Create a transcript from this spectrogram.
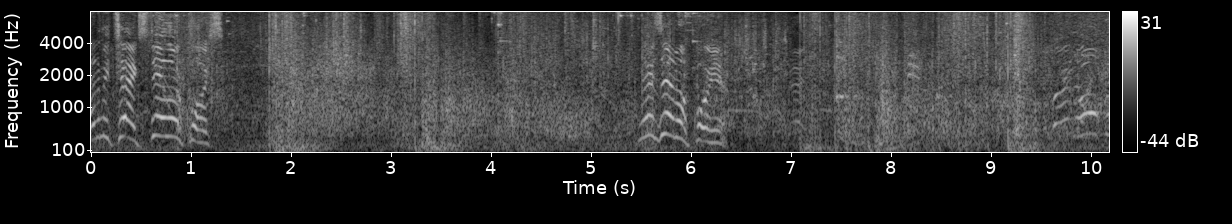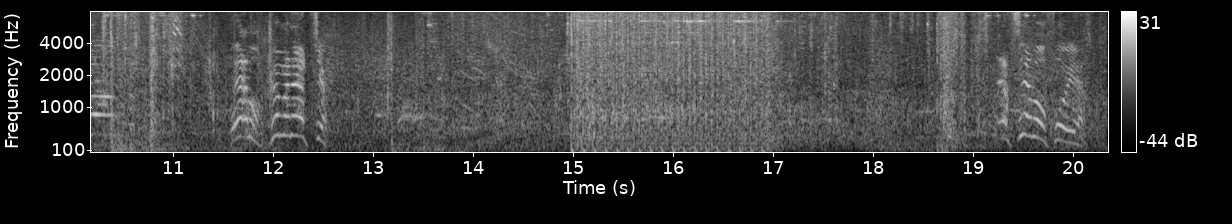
Enemy tank! Stay alert, boys! There's ammo for you! Ammo coming at you! That's ammo for you!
